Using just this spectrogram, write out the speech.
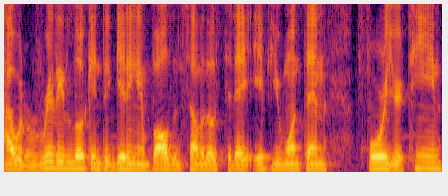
I would really look into getting involved in some of those today if you want them for your team.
